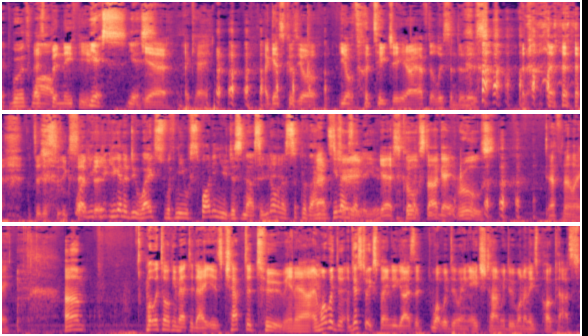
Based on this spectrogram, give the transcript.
it worthwhile. it's beneath you. Yes, yes. Yeah. Okay. I guess because you're you're the teacher here, I have to listen to this to just Well, accept you, it. you're going to do weights with me spotting you just now, so you don't want to sit with a hundred kilos true. under you. Yes, cool. Stargate rules. Definitely. Um, what we're talking about today is chapter two in our, and what we're doing. Just to explain to you guys that what we're doing each time we do one of these podcasts,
